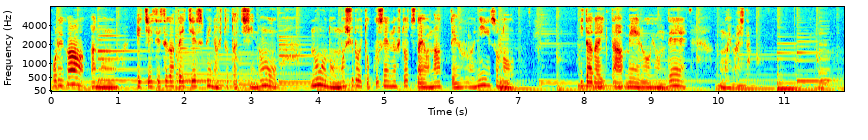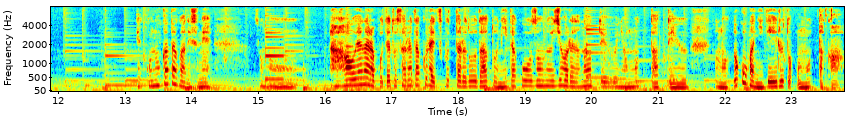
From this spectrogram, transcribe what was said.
これがあの HSS 型 HSP の人たちの脳の面白い特性の一つだよなっていう風にそのいただいたメールを読んで思いましたでこの。方がですね、その、母親ならポテトサラダくらい作ったらどうだと似た構造の意地悪だなっていうふうに思ったっていう、その、どこが似ていると思ったか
